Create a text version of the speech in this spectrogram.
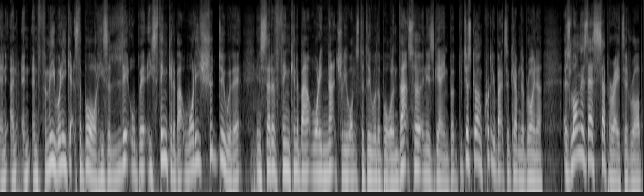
And, and, mm. and and for me, when he gets the ball, he's a little bit he's thinking about what he should do with it instead of thinking about what he naturally wants to do with the ball, and that's hurting his game. But just going quickly back to Kevin De Bruyne, as long as they're separated, Rob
